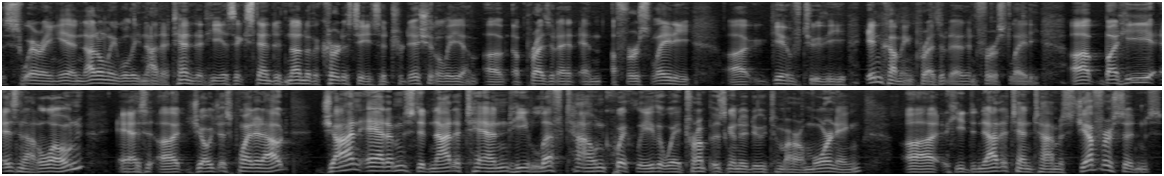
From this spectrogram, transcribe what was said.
swearing in. Not only will he not attend it, he has extended none of the courtesies that traditionally a, a, a president and a first lady uh, give to the incoming president and first lady. but he is not alone. As uh, Joe just pointed out, John Adams did not attend. He left town quickly, the way Trump is going to do tomorrow morning. Uh, he did not attend Thomas Jefferson's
